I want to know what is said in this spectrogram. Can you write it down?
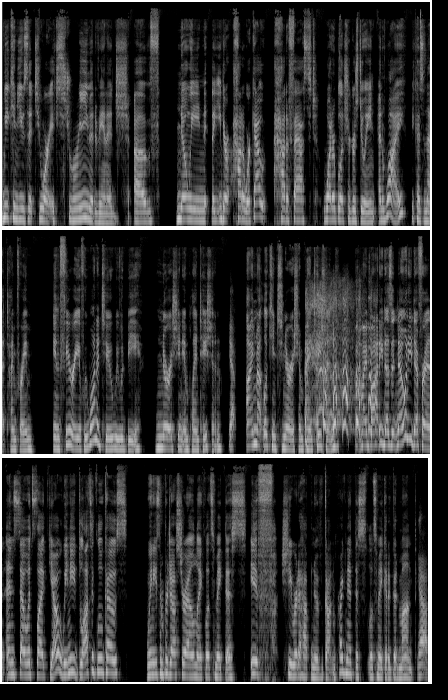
we can use it to our extreme advantage of knowing that either how to work out, how to fast, what our blood sugar is doing, and why. Because in that time frame, in theory, if we wanted to, we would be nourishing implantation. Yeah. I'm not looking to nourish implantation, but my body doesn't know any different. And so it's like, yo, we need lots of glucose we need some progesterone. Like, let's make this, if she were to happen to have gotten pregnant, this, let's make it a good month. Yeah.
